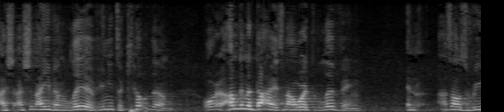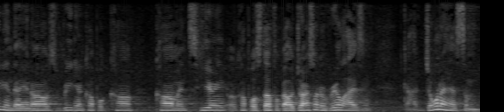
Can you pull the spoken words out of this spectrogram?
I, sh- I should not even live. You need to kill them. Or I'm going to die. It's not worth living. And as I was reading that, you know, I was reading a couple com- comments, hearing a couple of stuff about Jonah, I started realizing, God, Jonah has some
